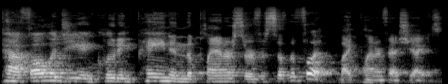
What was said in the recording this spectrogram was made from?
pathology, including pain in the plantar surface of the foot, like plantar fasciitis.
